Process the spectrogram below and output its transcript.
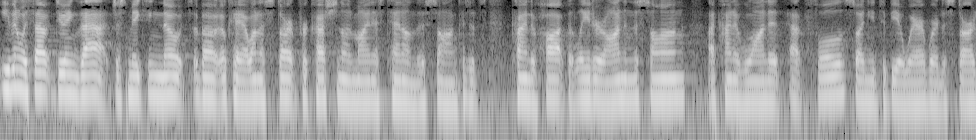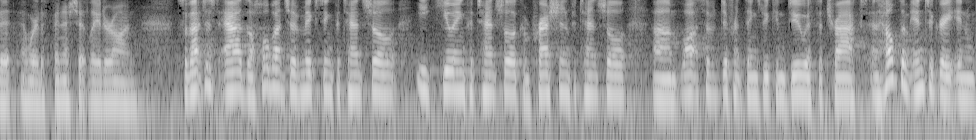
even without doing that, just making notes about, okay, I want to start percussion on minus 10 on this song because it's kind of hot, but later on in the song, I kind of want it at full. So I need to be aware of where to start it and where to finish it later on. So that just adds a whole bunch of mixing potential, EQing potential, compression potential, um, lots of different things we can do with the tracks and help them integrate in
